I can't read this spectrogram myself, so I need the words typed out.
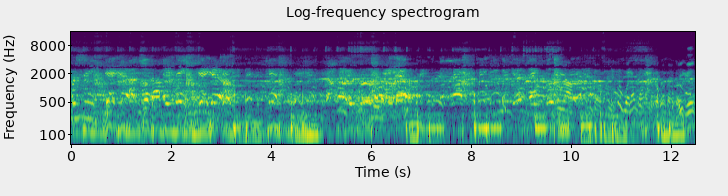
machine. Yeah, yeah, I'm how it good.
